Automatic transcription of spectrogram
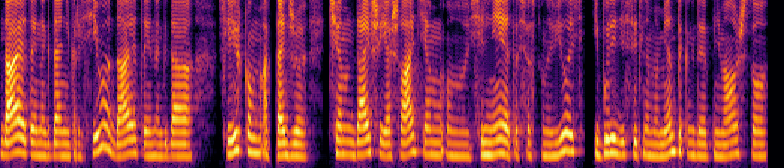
Да, это иногда некрасиво, да, это иногда слишком. Опять же, чем дальше я шла, тем э, сильнее это все становилось. И были действительно моменты, когда я понимала, что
